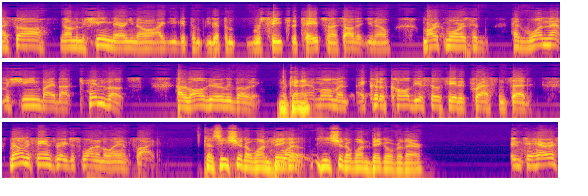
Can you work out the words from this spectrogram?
I saw you know, on the machine there, you know, I, you get the you get the receipts, the tapes, and I saw that you know, Mark Moores had had won that machine by about ten votes out of all the early voting. Okay. At that moment, I could have called the Associated Press and said, Melanie Stansbury just won in a landslide. Because he should have won big. won- uh, he should have won big over there. And to Harris,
